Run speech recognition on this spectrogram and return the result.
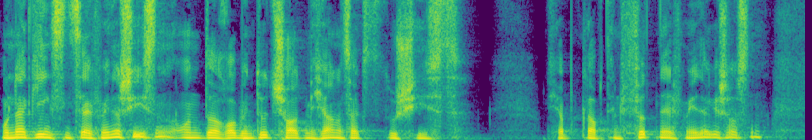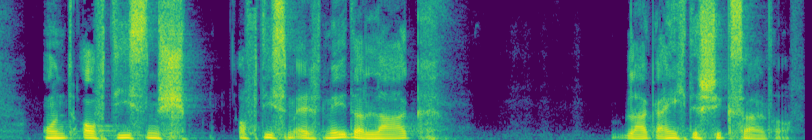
Und dann ging es ins Elfmeterschießen und der Robin Dutt schaut mich an und sagt, du schießt. Ich habe, glaube den vierten Elfmeter geschossen. Und auf diesem, auf diesem Elfmeter lag lag eigentlich das Schicksal drauf.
